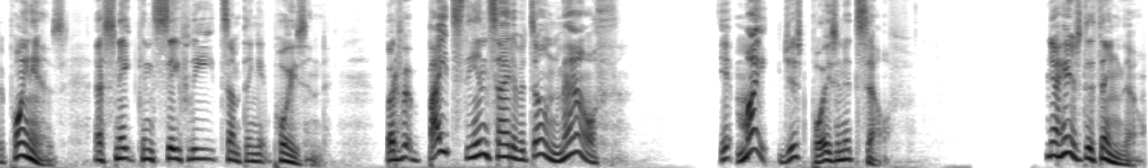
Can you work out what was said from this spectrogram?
The point is, a snake can safely eat something it poisoned. But if it bites the inside of its own mouth, it might just poison itself. Now, here's the thing, though.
